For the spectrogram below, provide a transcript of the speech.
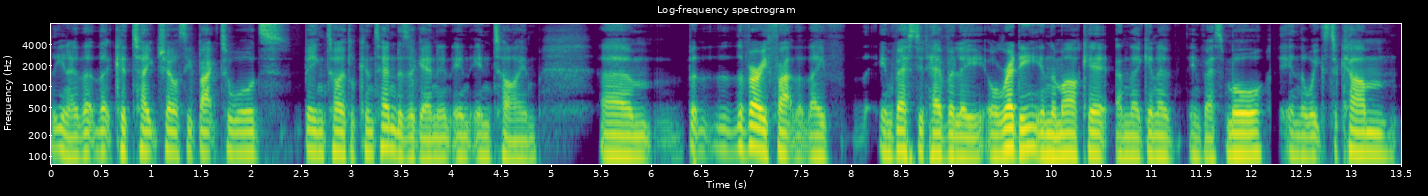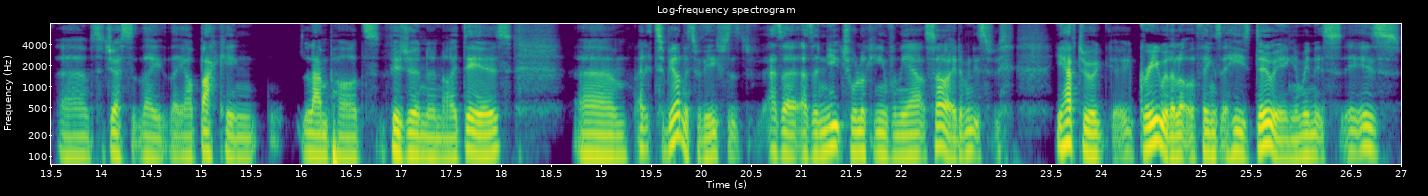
you know that, that could take Chelsea back towards being title contenders again in in, in time. Um, but the very fact that they've invested heavily already in the market and they're going to invest more in the weeks to come uh, suggests that they, they are backing Lampard's vision and ideas. Um, and to be honest with you, as a as a neutral looking in from the outside, I mean, it's you have to agree with a lot of the things that he's doing. I mean, it's it is.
